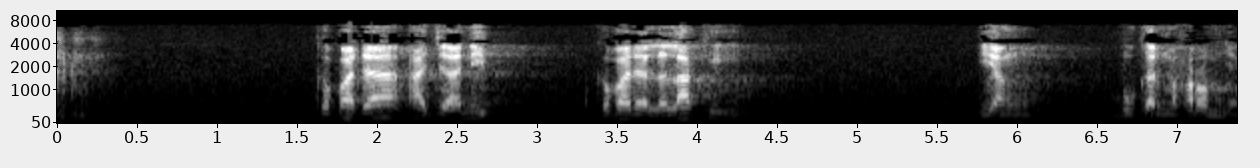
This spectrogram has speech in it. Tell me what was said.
kepada ajanib, kepada lelaki yang bukan mahramnya.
